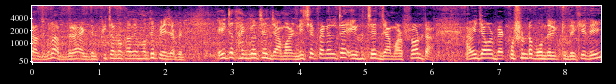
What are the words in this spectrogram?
কাজগুলো আপনারা একদম ফিটানো কাজের মধ্যে পেয়ে যাবেন। এইটা থাকবে হচ্ছে জামার নিচের প্যানেলটা এই হচ্ছে জামার ফ্রন্টটা আমি জামার ব্যাক পোর্শনটা বন্ধের একটু দেখিয়ে দিই।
